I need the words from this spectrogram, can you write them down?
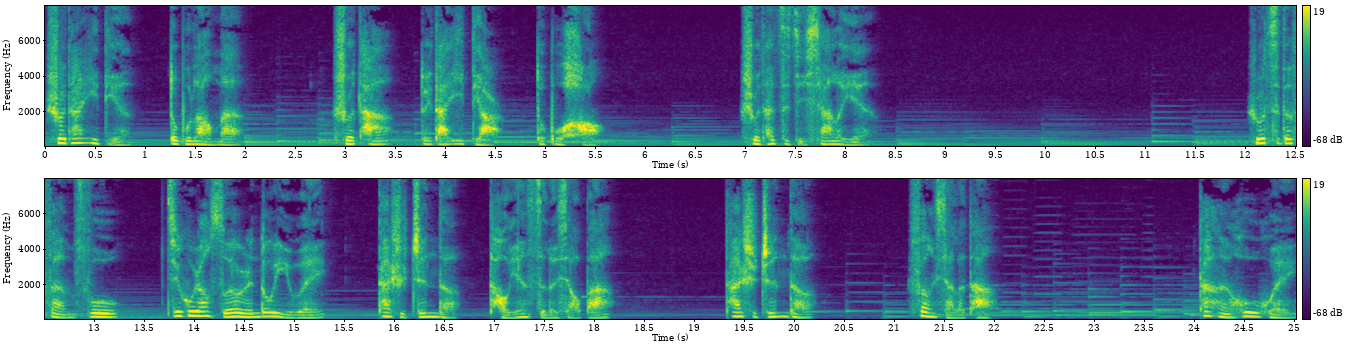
说他一点都不浪漫，说他对他一点儿都不好，说他自己瞎了眼。如此的反复，几乎让所有人都以为，他是真的讨厌死了小八。他是真的放下了他。他很后悔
